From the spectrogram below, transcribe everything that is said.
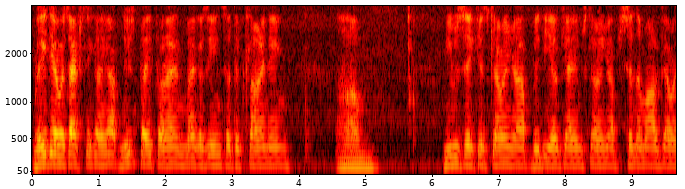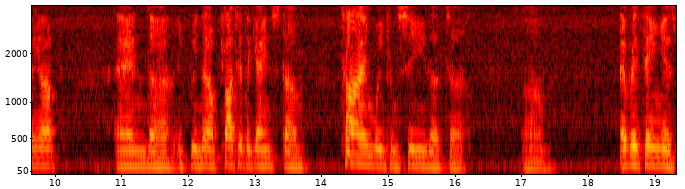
Radio is actually going up. Newspaper and magazines are declining. Um, music is going up. Video games going up. Cinema going up. And uh, if we now plot it against um, time, we can see that uh, um, everything is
